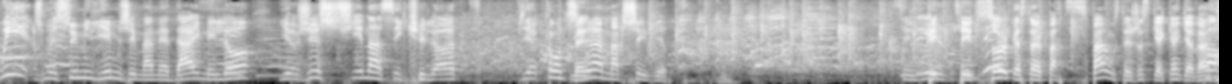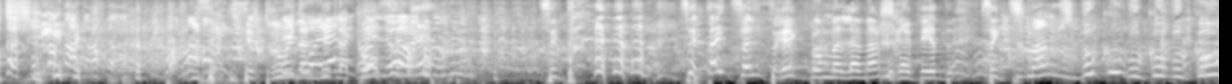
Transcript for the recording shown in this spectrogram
oui, je me suis humilié, mais j'ai ma médaille. Mais là, il a juste chié dans ses culottes, puis il a continué Mais- à marcher vite. C'est T'es, weird. t'es sûr que c'était un participant ou c'était juste quelqu'un qui avait envie de chier? il, s'est, retrouvé Les dans le milieu de la course. C'est peut- peut-être ça le truc pour ma- la marche rapide. C'est que tu manges beaucoup, beaucoup, beaucoup.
